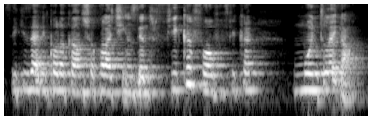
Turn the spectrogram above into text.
Se quiserem colocar uns chocolatinhos dentro, fica fofo, fica muito legal.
